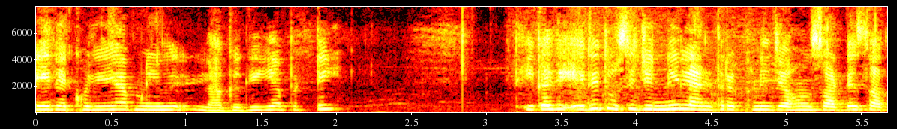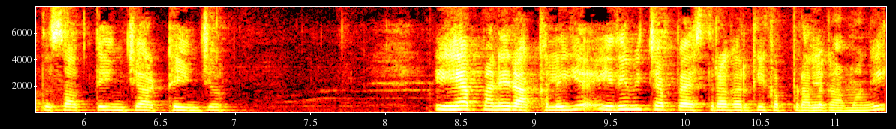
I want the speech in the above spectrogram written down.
ਇਹ ਦੇਖੋ ਜੀ, ਇਹ ਆਪਣੀ ਲੱਗ ਗਈ ਆ ਪੱਟੀ। ਠੀਕ ਹੈ ਜੀ, ਇਹਦੀ ਤੁਸੀਂ ਜਿੰਨੀ ਲੈਂਥ ਰੱਖਣੀ ਚਾਹੋ 7.5 7 ਇੰਚ 8 ਇੰਚ, ਇਹ ਆਪਾਂ ਨੇ ਰੱਖ ਲਈ ਹੈ ਇਹਦੇ ਵਿੱਚ ਆਪਾਂ ਇਸ ਤਰ੍ਹਾਂ ਕਰਕੇ ਕੱਪੜਾ ਲਗਾਵਾਂਗੇ।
